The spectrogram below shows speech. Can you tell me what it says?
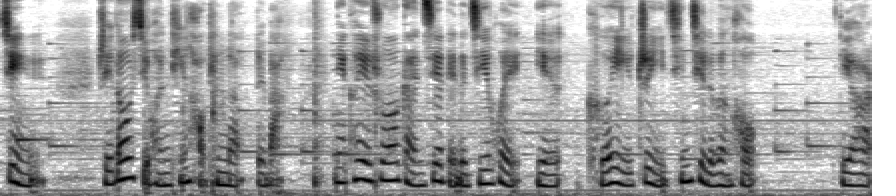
敬语，谁都喜欢听好听的，对吧？你可以说感谢给的机会，也可以致以亲切的问候。第二，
